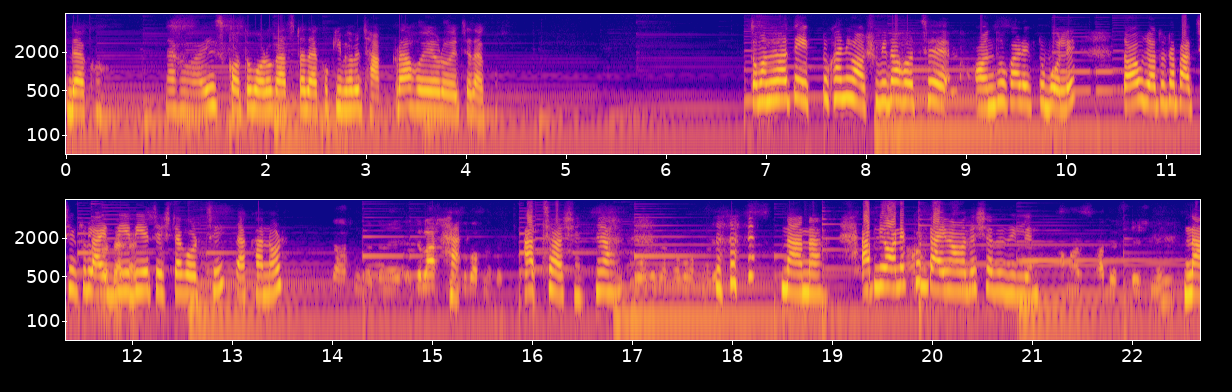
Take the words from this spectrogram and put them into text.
দেখো দেখো গাইস কত বড় গাছটা দেখো কীভাবে ঝাঁকড়া হয়ে রয়েছে দেখো। তোমাদের হয়তো একটুখানি অসুবিধা হচ্ছে অন্ধকার একটু বলে। তাও যতটা পাচ্ছি একটু লাইট দিয়ে দিয়ে চেষ্টা করছি দেখানোর। হ্যাঁ। আচ্ছা আসেন। আপনাদের। না না। আপনি অনেকক্ষণ টাইম আমাদের সাথে দিলেন। আমার শেষ নেই? না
